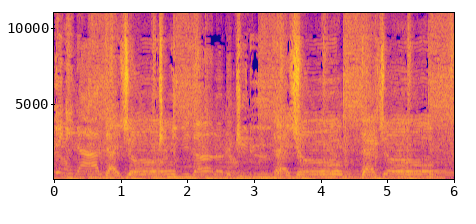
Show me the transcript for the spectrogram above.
出になる大丈夫。君にならできる。大丈夫。大丈夫。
